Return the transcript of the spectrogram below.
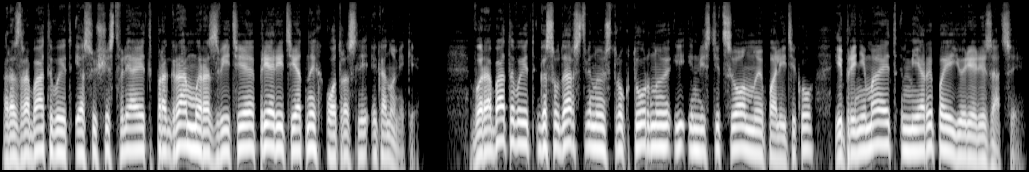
разрабатывает и осуществляет программы развития приоритетных отраслей экономики, вырабатывает государственную структурную и инвестиционную политику и принимает меры по ее реализации,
